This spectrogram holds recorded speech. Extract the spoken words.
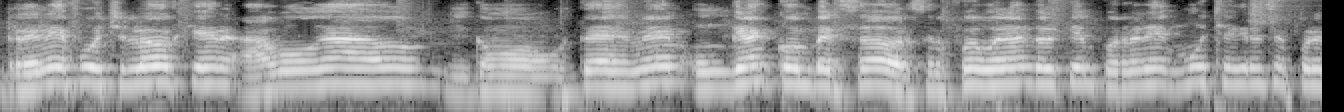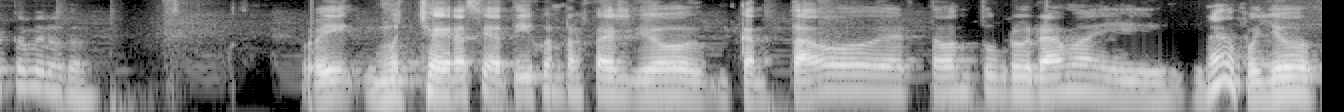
René Fuchloger, abogado y como ustedes ven, un gran conversador. Se nos fue volando el tiempo, René. Muchas gracias por estos minutos. Oye, muchas gracias a ti, Juan Rafael. Yo encantado de haber estado en tu programa y nada, pues yo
